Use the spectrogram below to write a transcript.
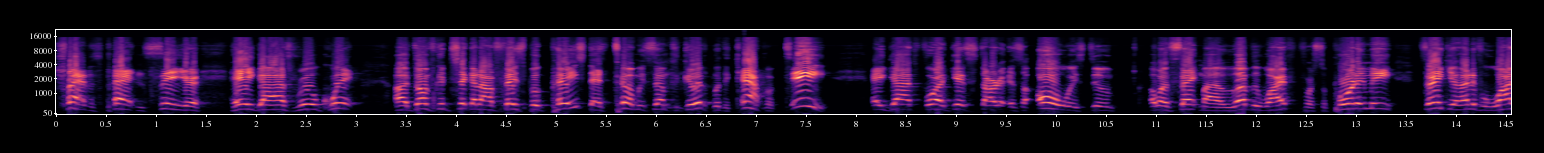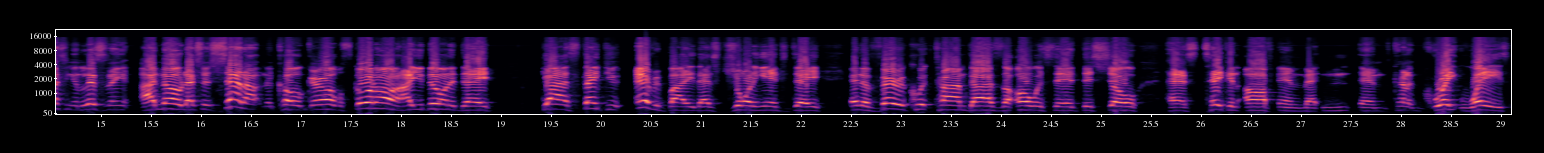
Travis Patton Sr. Hey, guys, real quick, uh, don't forget to check out our Facebook page. That's Tell Me Something Good with the capital T. Hey, guys, before I get started, as I always do, I want to thank my lovely wife for supporting me. Thank you, honey, for watching and listening. I know that's a shout out, Nicole, girl. What's going on? How you doing today? Guys, thank you, everybody that's joining in today. In a very quick time, guys, as I always said, this show has taken off in, in kind of great ways,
